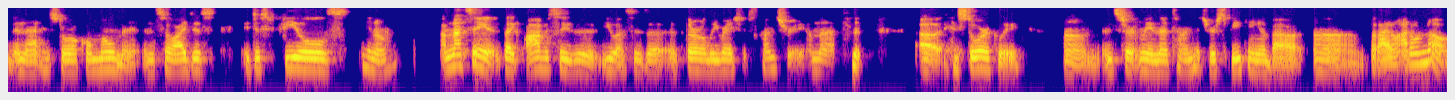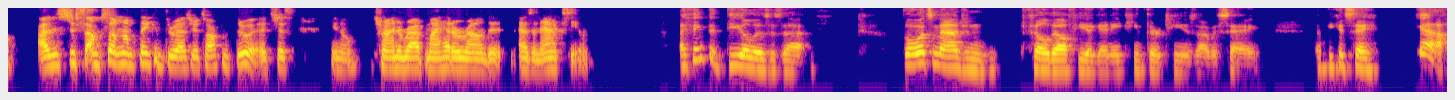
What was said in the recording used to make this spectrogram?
in that historical moment. And so I just it just feels, you know, I'm not saying it like obviously the U.S. is a, a thoroughly racist country. I'm not uh, historically, um, and certainly in that time that you're speaking about. Um, but I don't I don't know. I just just I'm something I'm thinking through as you're talking through it. It's just you know trying to wrap my head around it as an axiom. I think the deal is is that so let's imagine Philadelphia again, 1813, as I was saying. And we could say, yeah,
